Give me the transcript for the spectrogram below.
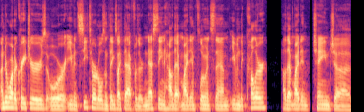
Underwater creatures or even sea turtles and things like that for their nesting how that might influence them even the color how that might in- change uh,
